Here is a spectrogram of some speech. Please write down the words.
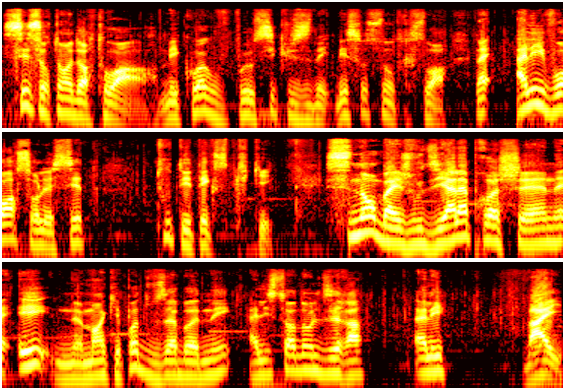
c'est surtout un dortoir, mais quoi, vous pouvez aussi cuisiner. Mais ça, c'est une autre histoire. Ben, allez voir sur le site, tout est expliqué. Sinon, ben, je vous dis à la prochaine et ne manquez pas de vous abonner à l'Histoire nous le dira. Allez, bye!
